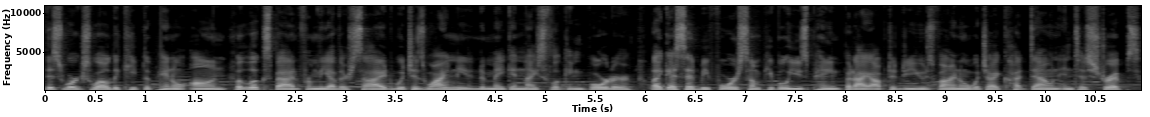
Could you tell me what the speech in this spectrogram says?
This works well to keep the panel on, but looks bad from the other side, which is why I needed to make a nice looking border. Like I said before, some people use paint, but I opted to use vinyl, which I cut down into strips.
